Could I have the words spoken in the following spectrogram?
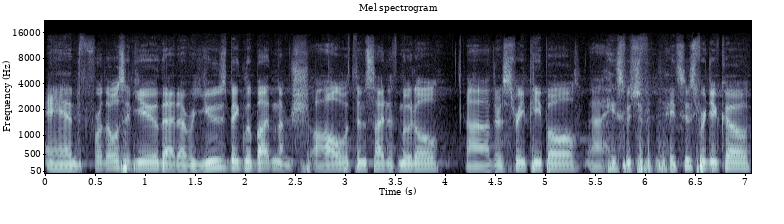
And for those of you that ever used Big Blue Button, I'm all within inside of Moodle. Uh, there's three people, uh, Jesus, Jesus Verdugo,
